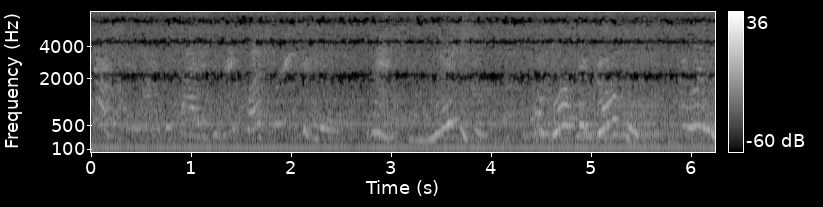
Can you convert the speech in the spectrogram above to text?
Sarah and I decided to make one for each of you. That's amazing! A perfect copy! I learned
